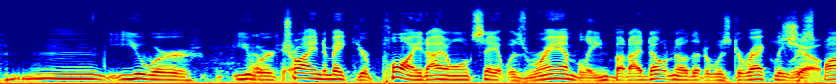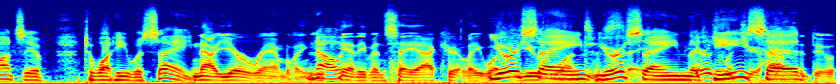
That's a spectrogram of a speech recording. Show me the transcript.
Mm, you were you were trying to make your point. I won't say it was rambling, but I don't know that it was directly responsive to what he was saying. Now you're rambling. No. you can't even say accurately what You're you saying- want to you're say. saying that Here's he said- have to do.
